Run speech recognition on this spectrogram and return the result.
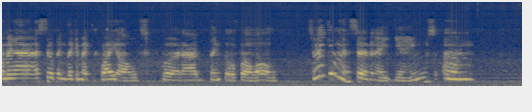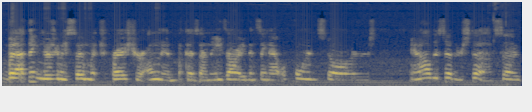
I mean, I, I still think they can make the playoffs, but I think they'll fall off. So they can win seven, eight games. Um, but I think there's going to be so much pressure on him because I mean he's already been seen out with porn stars and all this other stuff. So,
